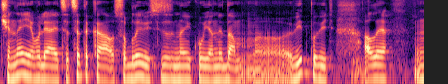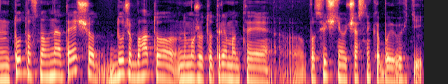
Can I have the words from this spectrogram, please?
чи не являється. Це така особливість, на яку я не дам відповідь. Але тут основне те, що дуже багато не можуть отримати посвідчення учасника бойових дій.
